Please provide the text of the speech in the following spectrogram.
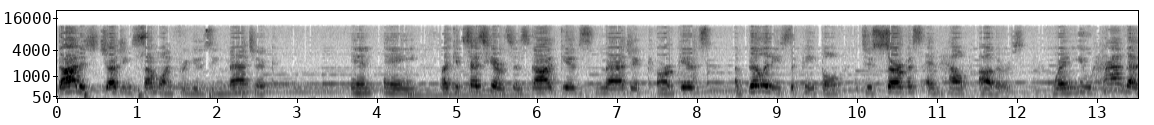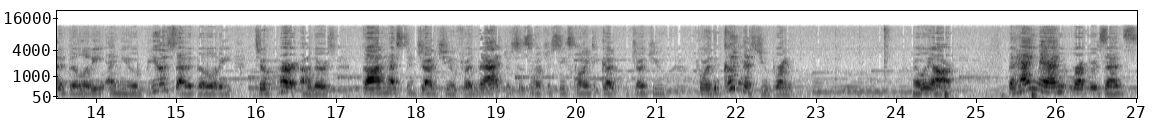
God is judging someone for using magic in a, like it says here, it says God gives magic or gives abilities to people to service and help others. When you have that ability and you abuse that ability to hurt others, God has to judge you for that just as much as he's going to judge you for the goodness you bring. Here we are. The hangman represents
